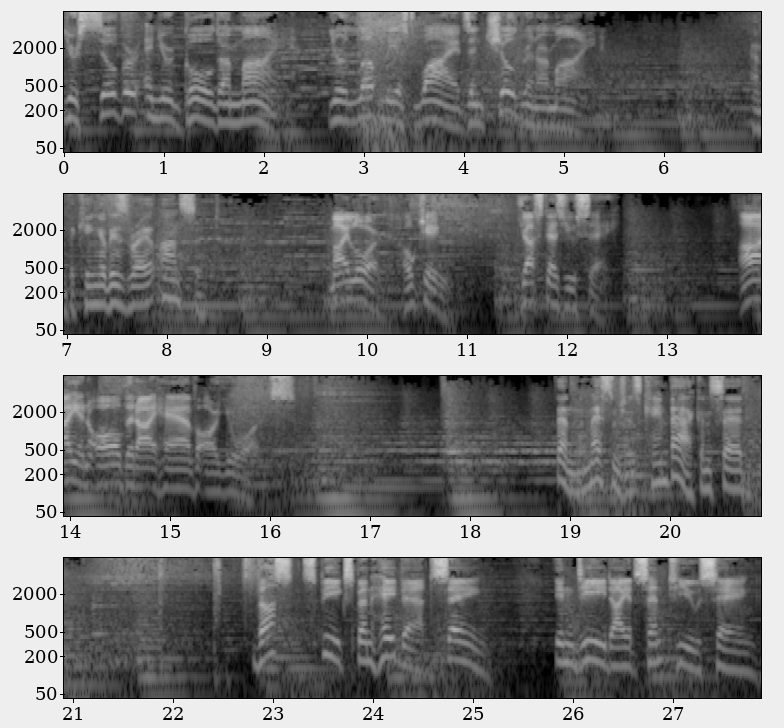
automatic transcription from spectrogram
Your silver and your gold are mine. Your loveliest wives and children are mine. And the king of Israel answered, My lord, O king, just as you say. I and all that I have are yours. Then the messengers came back and said, Thus speaks Ben-Hadad, saying, Indeed I have sent to you, saying,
